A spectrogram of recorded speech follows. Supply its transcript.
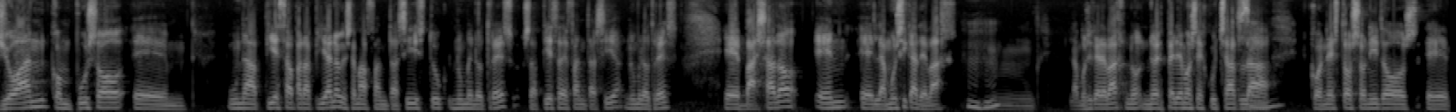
Joan compuso. Eh, una pieza para piano que se llama Fantasy Stuck número 3, o sea, pieza de fantasía número 3, basado en la música de Bach la música de Bach, no, no esperemos escucharla con estos sonidos eh,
